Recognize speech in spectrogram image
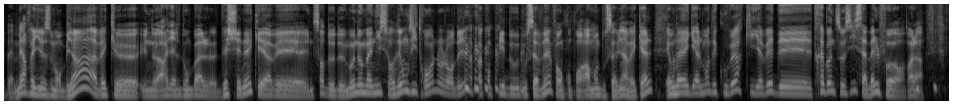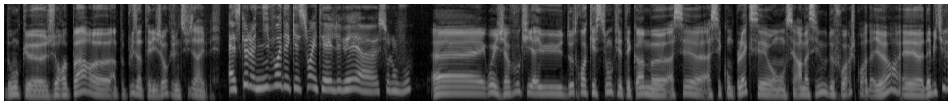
Eh ben, merveilleusement bien, avec euh, une Ariel Dombal déchaînée qui avait une sorte de, de monomanie sur Léon Zitrone aujourd'hui. On n'a pas compris d'où ça venait. Enfin, on comprend rarement d'où ça vient avec elle. Et on a également découvert qu'il y avait des très bonnes saucisses à Belfort. Voilà. Donc, euh, je repars euh, un peu plus intelligent que je ne suis arrivé. Est-ce que le niveau des questions était élevé selon vous? Euh, oui, j'avoue qu'il y a eu deux trois questions qui étaient quand même euh, assez assez complexes et on s'est ramassé nous deux fois, je crois d'ailleurs. Et euh, d'habitude,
